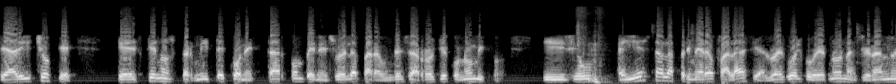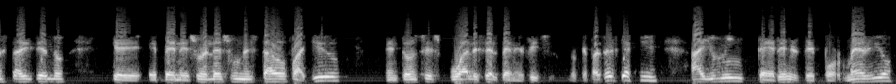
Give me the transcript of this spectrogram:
Se ha dicho que, que es que nos permite conectar con Venezuela para un desarrollo económico. Y dice, ahí está la primera falacia. Luego el gobierno nacional no está diciendo que eh, Venezuela es un estado fallido, entonces, ¿cuál es el beneficio? Lo que pasa es que aquí hay un interés de por medio,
